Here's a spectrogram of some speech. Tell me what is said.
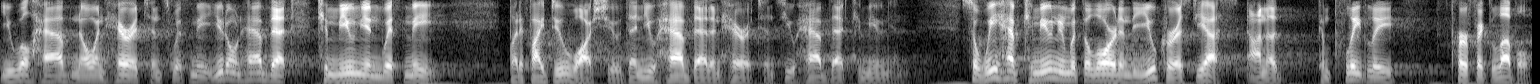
you will have no inheritance with me. You don't have that communion with me. But if I do wash you, then you have that inheritance. You have that communion. So we have communion with the Lord in the Eucharist, yes, on a completely perfect level.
